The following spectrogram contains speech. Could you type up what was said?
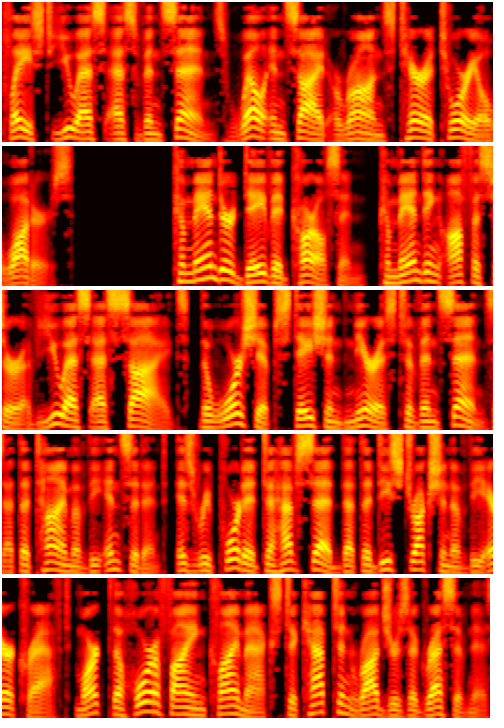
placed USS Vincennes well inside Iran's territorial waters. Commander David Carlson, commanding officer of USS Sides, the warship stationed nearest to Vincennes at the time of the incident, is reported to have said that the destruction of the aircraft marked the horrifying climax to Captain Rogers' aggressiveness,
